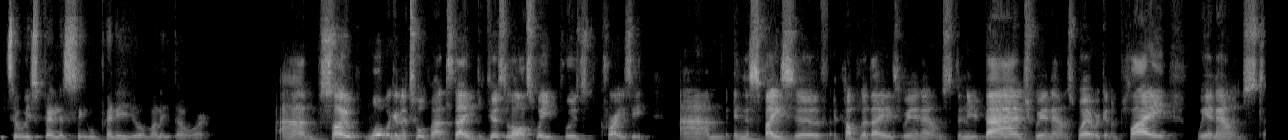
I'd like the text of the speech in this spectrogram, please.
until we spend a single penny of your money. Don't worry. Um, so what we're going to talk about today, because last week was crazy. Um, in the space of a couple of days, we announced the new badge. We announced where we're going to play. We announced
